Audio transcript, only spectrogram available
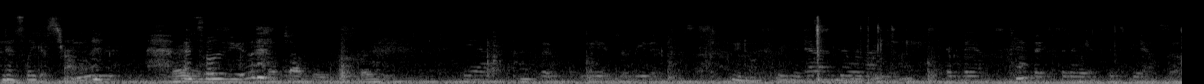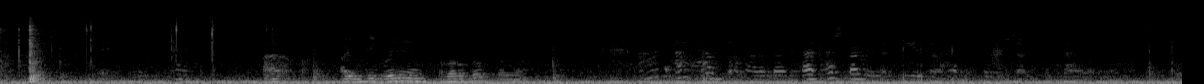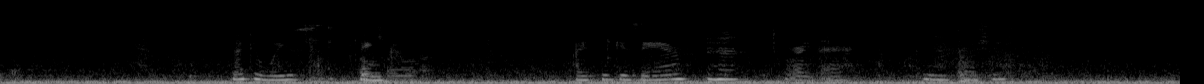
That's like a strong one. I Crazy. told you. That chapter is so crazy. Yeah, I have to read to read it. We don't sleep And I'm doing um, advanced topics today at six P M, so. Uh, are you good reading a lot of books or no? I, I have a lot of books. I, I started a few, but I haven't finished them entirely yet. Like the way you think. I think is there. Mm-hmm. Right there. Can you push it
